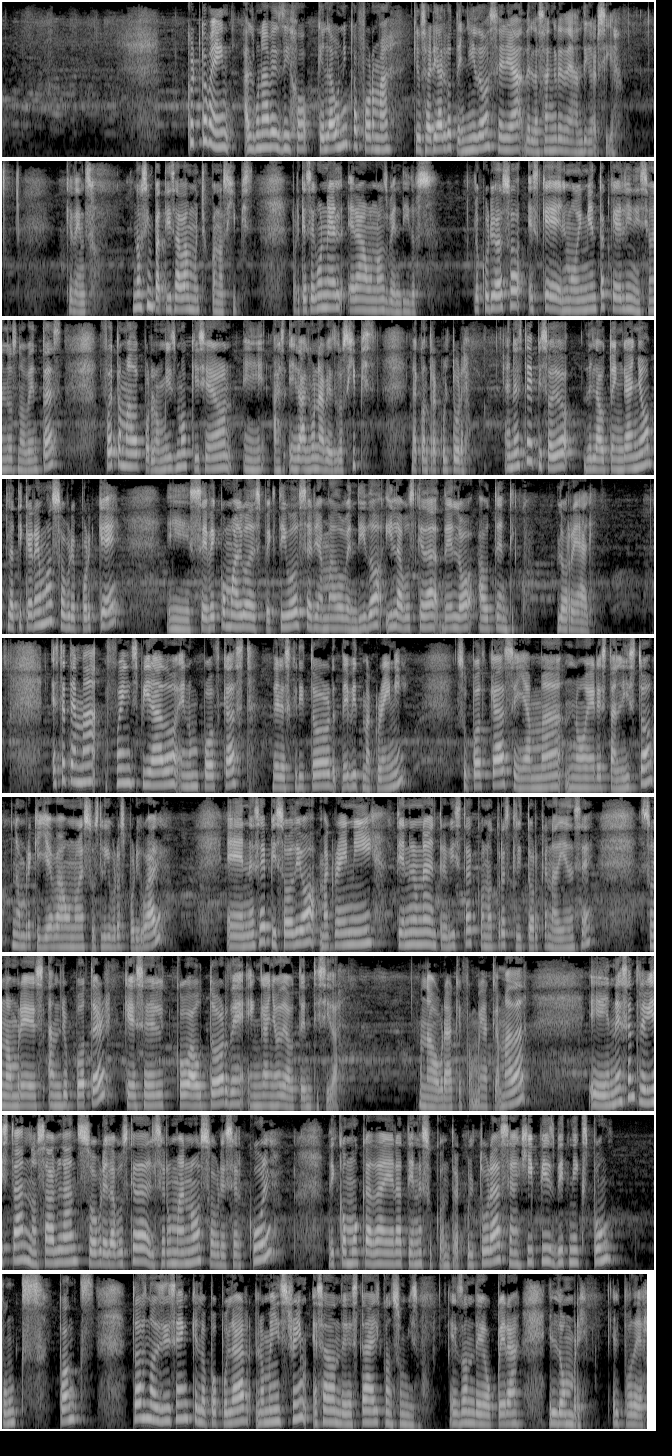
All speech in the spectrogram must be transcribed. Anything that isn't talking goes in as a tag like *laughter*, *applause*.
Kurt Cobain alguna vez dijo que la única forma que usaría algo teñido sería de la sangre de Andy García. Qué denso. No simpatizaba mucho con los hippies, porque según él eran unos vendidos. Lo curioso es que el movimiento que él inició en los noventas fue tomado por lo mismo que hicieron eh, eh, alguna vez los hippies, la contracultura. En este episodio del autoengaño platicaremos sobre por qué eh, se ve como algo despectivo ser llamado vendido y la búsqueda de lo auténtico, lo real. Este tema fue inspirado en un podcast del escritor David McRaney su podcast se llama No eres tan listo, nombre que lleva uno de sus libros por igual. En ese episodio, McRaney tiene una entrevista con otro escritor canadiense. Su nombre es Andrew Potter, que es el coautor de Engaño de Autenticidad, una obra que fue muy aclamada. En esa entrevista nos hablan sobre la búsqueda del ser humano, sobre ser cool, de cómo cada era tiene su contracultura, sean hippies, beatniks, punk, punks, punks. Todos nos dicen que lo popular, lo mainstream, es a donde está el consumismo, es donde opera el hombre, el poder.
